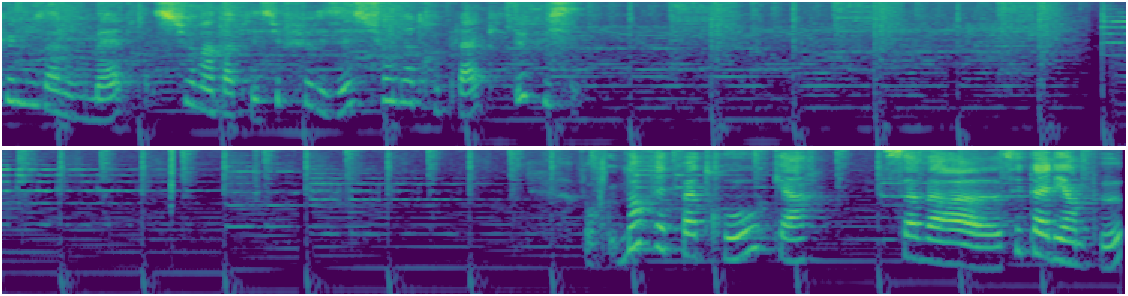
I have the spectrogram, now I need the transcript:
que nous allons mettre sur un papier sulfurisé sur notre plaque de cuisson. Donc n'en faites pas trop car ça va s'étaler un peu.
